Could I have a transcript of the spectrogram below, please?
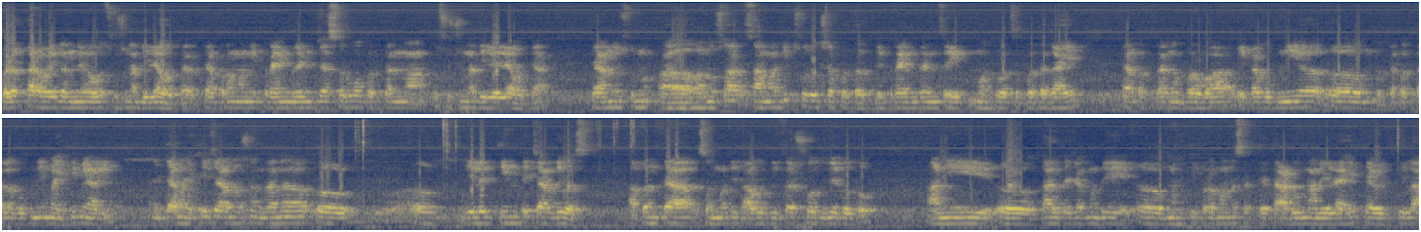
कडक कारवाई करण्याबाबत सूचना दिल्या होत्या. त्याप्रमाणे क्राईम ब्रँचच्या सर्व पथकांना सूचना दिलेल्या होत्या. त्या अनुसार सामाजिक सुरक्षा पथक जे क्राईम ब्रँचचं एक महत्त्वाचं पथक आहे. त्या पथकानं परवा एका गोपनीय त्या पथकाला गोपनीय माहिती मिळाली. आणि त्या माहितीच्या अनुषंगानं गेले तीन ते चार दिवस आपण त्या संबंधित आरोपीचा शोध घेत होतो. आणि काल त्याच्यामध्ये माहितीप्रमाणे सत्यता आढळून आलेलं आहे. त्या व्यक्तीला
